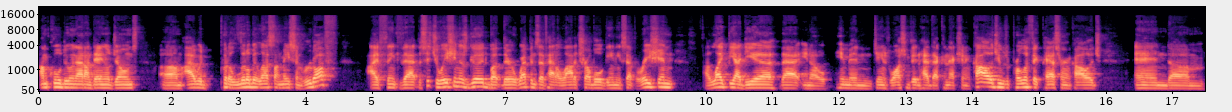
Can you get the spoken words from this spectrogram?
I'm cool doing that on Daniel Jones. Um, I would put a little bit less on Mason Rudolph. I think that the situation is good, but their weapons have had a lot of trouble gaining separation. I like the idea that, you know, him and James Washington had that connection in college. He was a prolific passer in college. And, um,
